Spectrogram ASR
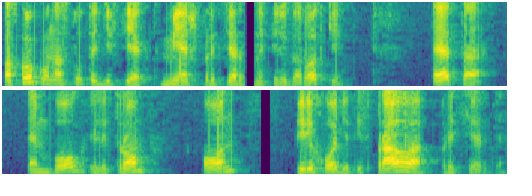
поскольку у нас тут дефект межпредсердной перегородки, это эмбол или тромб, он переходит из правого предсердия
